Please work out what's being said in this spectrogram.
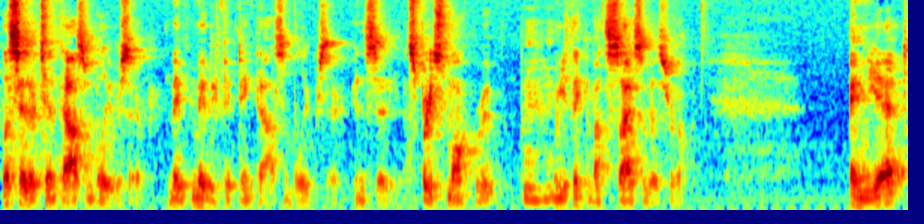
let's say there are 10,000 believers there, maybe, maybe 15,000 believers there in the city. It's a pretty small group mm-hmm. when you think about the size of Israel and yet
